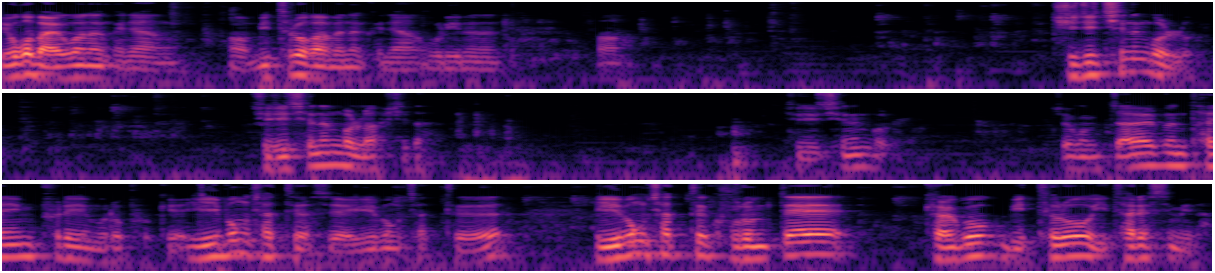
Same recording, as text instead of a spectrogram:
요거 말고는 그냥 어, 밑으로 가면은 그냥 우리는 어, 쥐지 치는 걸로 쥐지 치는 걸로 합시다 쥐지 치는 걸로. 조금 짧은 타임 프레임으로 볼게요. 일봉 차트였어요 일봉 차트. 일봉 차트 구름대 결국 밑으로 이탈했습니다.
